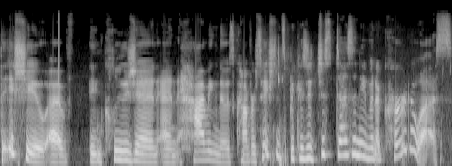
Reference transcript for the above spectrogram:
the issue of inclusion and having those conversations because it just doesn't even occur to us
